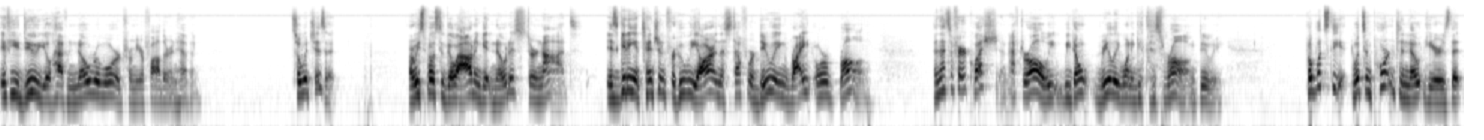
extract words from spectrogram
If you do, you'll have no reward from your Father in heaven. So, which is it? Are we supposed to go out and get noticed or not? Is getting attention for who we are and the stuff we're doing right or wrong? And that's a fair question. After all, we, we don't really want to get this wrong, do we? But what's, the, what's important to note here is that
